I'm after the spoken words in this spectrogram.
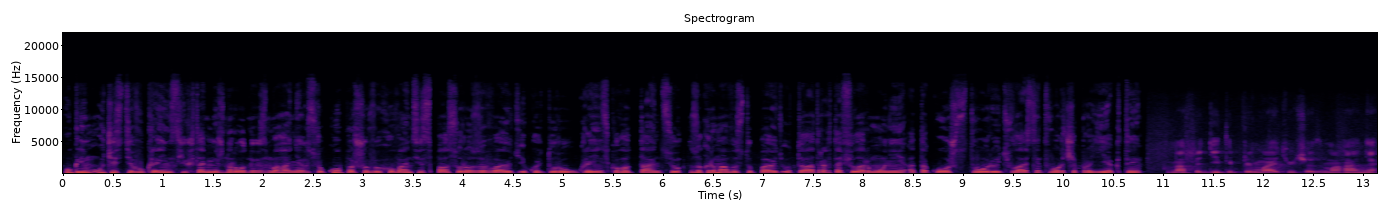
Окрім участі в українських та міжнародних змаганнях з рукопашу, вихованці Спасу розвивають і культуру українського танцю. Зокрема, виступають у театрах та філармонії, а також створюють власні творчі проєкти. Наші діти приймають участь в змаганнях.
